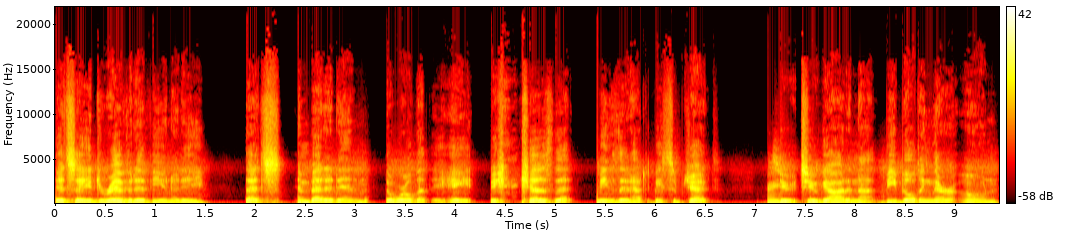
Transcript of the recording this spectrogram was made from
it's a derivative unity that's embedded in the world that they hate because that means they'd have to be subject Right. to to God and not be building their own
